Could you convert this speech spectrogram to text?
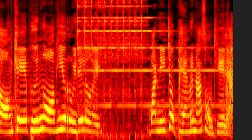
สองเคพื้นงอพี่รุยได้เลย วันนี้จบแพงด้วยนะสองเคเนี่ย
